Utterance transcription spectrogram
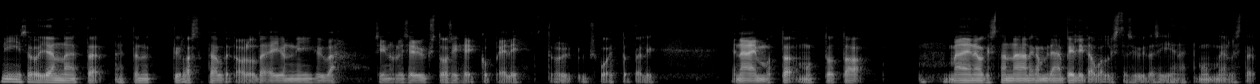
Niin, se on jännä, että, että nyt tilasto tältä kaudelta ei ole niin hyvä. Siinä oli se yksi tosi heikko peli, sitten oli yksi voittopeli ja näin, mutta, mutta tota, mä en oikeastaan näe ainakaan mitään pelitavallista syytä siihen, että mun mielestä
